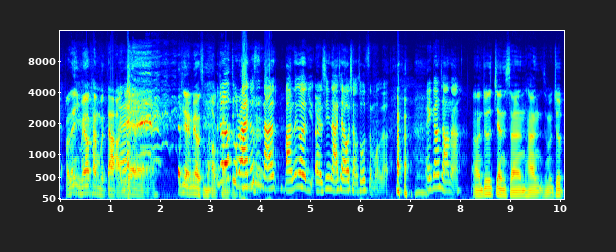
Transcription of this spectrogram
反正你们又看不到，耶！而且也没有什么好看的。我就突然就是拿把那个耳机拿下来，我想说怎么了？哎，刚刚讲到哪？嗯，就是健身和什么就。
